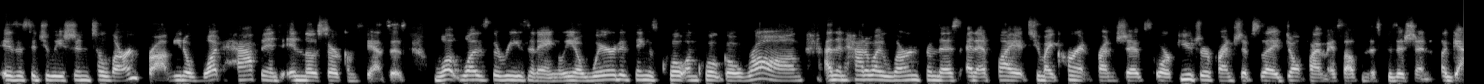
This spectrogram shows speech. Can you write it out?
is a situation to learn from. You know, what happened in those circumstances? What was the reasoning? You know, where did things quote unquote go wrong? And then how do I learn from this and apply it to my current friendships or future friendships so that I don't find myself in this position again?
